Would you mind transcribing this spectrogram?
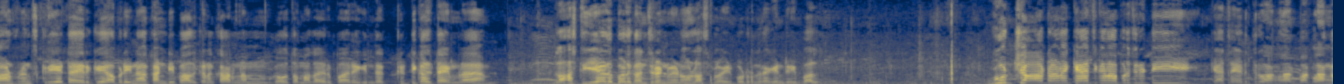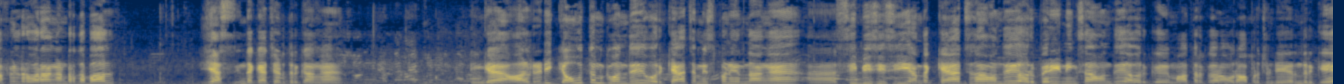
கான்ஃபிடன்ஸ் கிரியேட் ஆயிருக்கு. அப்படின்னா கண்டிப்பாக அதுக்கான காரணம் கௌதமாக தான் இருப்பார். இந்த கிரிட்டிக்கல் டைமில் லாஸ்ட் ஏழு பாலுக்கு அஞ்சு ரன் வேணும். லாஸ்ட் பால் வெயிட் போட்டிருந்த செகண்டரி பால் குட் ஷாட் ஆனால் கேட்சுக்கான ஆப்பர்ச்சுனிட்டி கேட்சை எடுத்துருவாங்களான்னு பார்க்கலாம். அங்கே ஃபீல்டர் வராங்கன்றத பால் எஸ் இந்த கேட்ச் எடுத்திருக்காங்க. இங்கே ஆல்ரெடி கௌதமுக்கு வந்து ஒரு கேட்சை மிஸ் பண்ணியிருந்தாங்க. சிபிசிசி அந்த கேட்ச் தான் வந்து ஒரு பெரிய இன்னிங்ஸாக வந்து அவருக்கு மாத்திரக்கான ஒரு ஆப்பர்ச்சுனிட்டி இருந்திருக்கு.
